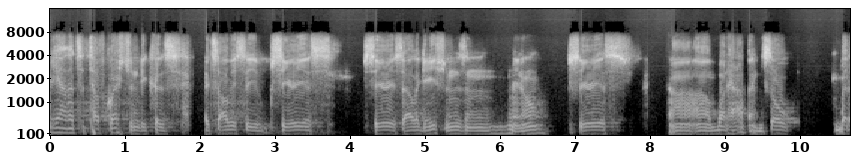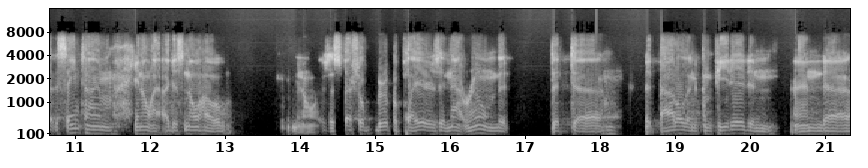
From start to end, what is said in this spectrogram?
Yeah, that's a tough question because it's obviously serious, serious allegations, and you know, serious uh, um, what happened. So, but at the same time, you know, I, I just know how, you know, there's a special group of players in that room that that uh, that battled and competed and and uh,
